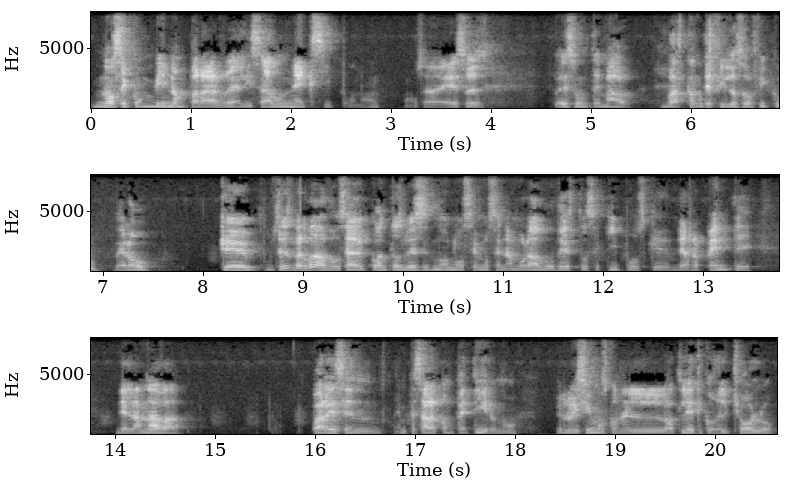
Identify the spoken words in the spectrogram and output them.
no se combinan para realizar un éxito, ¿no? O sea, eso es, es un tema bastante filosófico, pero que pues, es verdad. O sea, ¿cuántas veces no nos hemos enamorado de estos equipos que de repente, de la nada, parecen empezar a competir, ¿no? Lo hicimos con el Atlético del Cholo,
